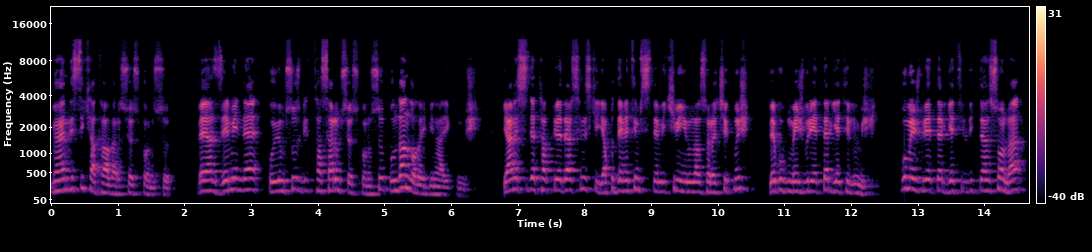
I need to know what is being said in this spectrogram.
mühendislik hataları söz konusu veya zeminle uyumsuz bir tasarım söz konusu. Bundan dolayı bina yıkılmış. Yani siz de takdir edersiniz ki yapı denetim sistemi 2000 yılından sonra çıkmış ve bu mecburiyetler getirilmiş. Bu mecburiyetler getirildikten sonra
